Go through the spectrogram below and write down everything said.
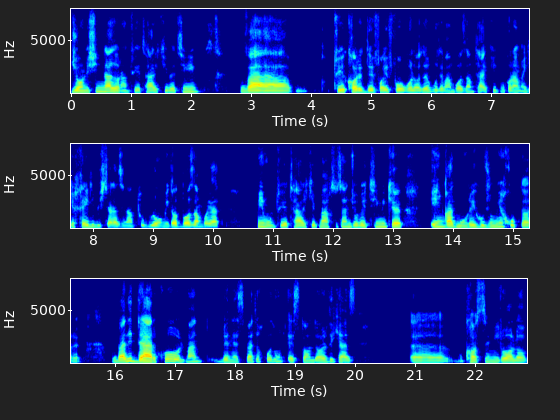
جانشین ندارن توی ترکیب تیم و توی کار دفاعی فوق بوده. من بازم تاکید می‌کنم اگه خیلی بیشتر از اینم تو لو می‌داد بازم باید میمون توی ترکیب مخصوصا جلوی تیمی که اینقدر مهره هجومی خوب داره. ولی در کل من به نسبت خود اون استانداردی که از کاسمیرو حالا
